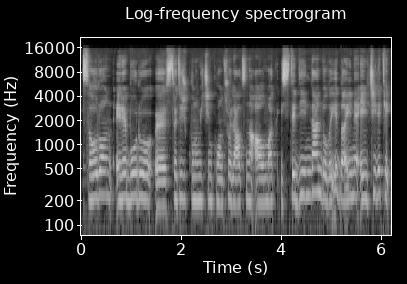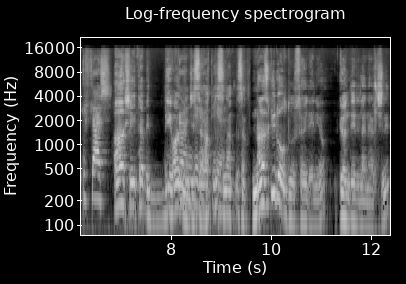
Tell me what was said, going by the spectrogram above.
Sauron Erebor'u e, stratejik konum için kontrol altına almak istediğinden dolayı da yine elçiyle teklifler Aa şey tabii divan öncesi haklısın diye. haklısın. Nazgül olduğu söyleniyor gönderilen elçinin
